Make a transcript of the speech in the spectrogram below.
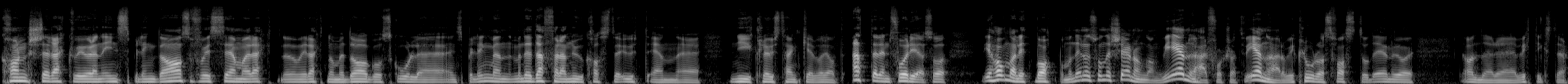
Kanskje rekker vi å gjøre en innspilling da, så får vi se om vi rekker noe med dag- og skoleinnspilling. Men, men, det er derfor jeg nå kaster ut en uh, ny Klaus Tenker-variant etter den forrige. Så vi havna litt bakpå, men det er noe sånn det skjer noen gang. Vi er nå her fortsatt. Vi er nå her, og vi klorer oss fast, og det er nå det aller viktigste.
